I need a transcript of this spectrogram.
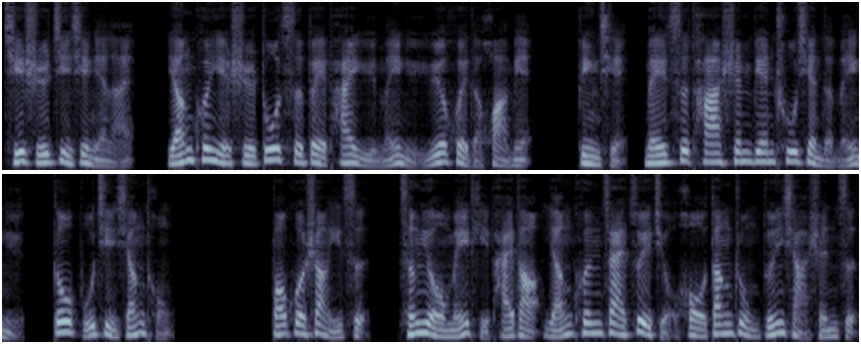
其实近些年来，杨坤也是多次被拍与美女约会的画面。并且每次他身边出现的美女都不尽相同，包括上一次曾有媒体拍到杨坤在醉酒后当众蹲下身子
